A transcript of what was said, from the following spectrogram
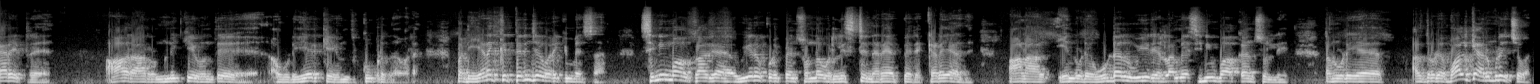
கேரக்டரு ஆறு ஆறு மணிக்கு வந்து அவருடைய இயற்கையை வந்து கூப்பிடுது அவரை. பட் எனக்கு தெரிஞ்ச வரைக்குமே சார் சினிமாவுக்காக உயிரை கொடுப்பேன்னு சொன்ன ஒரு லிஸ்ட் நிறைய பேர் கிடையாது. ஆனால் என்னுடைய உடல் உயிர் எல்லாமே சினிமாக்கான்னு சொல்லி தன்னுடைய அதனுடைய வாழ்க்கையை அர்ப்பணிச்சவர்.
